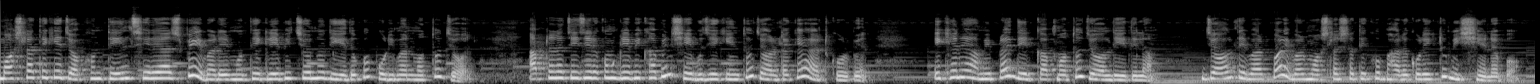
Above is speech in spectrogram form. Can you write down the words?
মশলা থেকে যখন তেল ছেড়ে আসবে, এবার এর মধ্যে গ্রেভির জন্য দিয়ে দেবো পরিমাণ মতো জল। আপনারা যে যেরকম গ্রেভি খাবেন, সেই বুঝে কিন্তু জলটাকে অ্যাড করবেন। এখানে আমি প্রায় দেড় কাপ মতো জল দিয়ে দিলাম। জল দেবার পর এবার মশলার সাথে খুব ভালো করে একটু মিশিয়ে নেব।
